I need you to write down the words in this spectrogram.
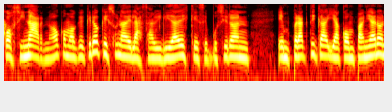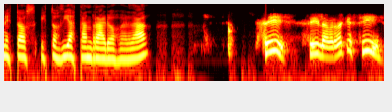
cocinar, ¿no? Como que creo que es una de las habilidades que se pusieron en práctica y acompañaron estos, estos días tan raros, ¿verdad? Sí, sí, la verdad que sí,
